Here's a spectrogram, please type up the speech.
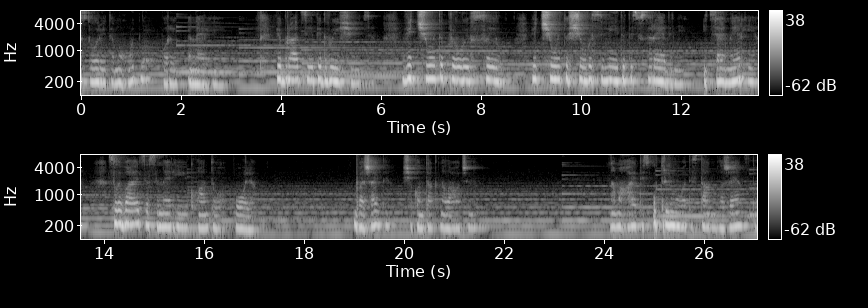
створюєте могутній порив енергії. Вібрації підвищуються. Відчуйте прилив сил, відчуйте, що ви світитесь всередині, і ця енергія зливається з енергією квантового поля. Вважайте, що контакт налагоджено. Намагайтесь утримувати стан блаженства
